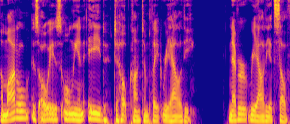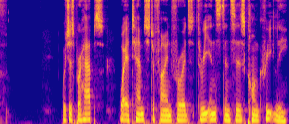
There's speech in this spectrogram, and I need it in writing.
a model is always only an aid to help contemplate reality, never reality itself, which is perhaps why attempts to find Freud's three instances concretely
